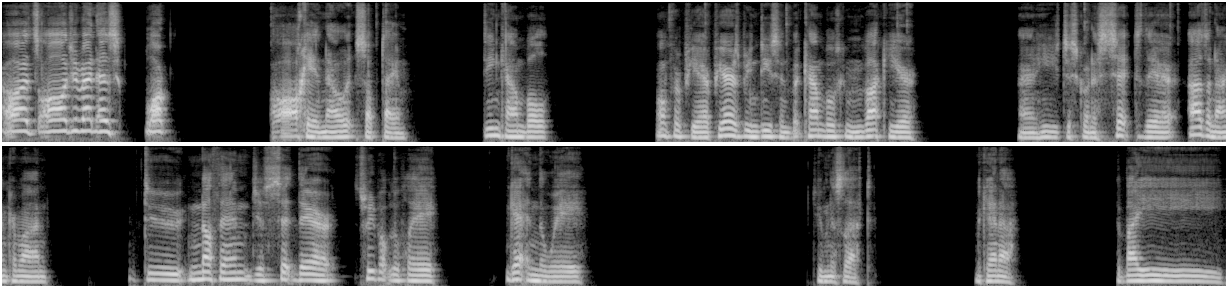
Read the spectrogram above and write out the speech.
Oh, it's all Juventus. Blocked. Oh, okay, now it's sub time. Dean Campbell. One for Pierre. Pierre's been decent, but Campbell's coming back here. And he's just going to sit there as an anchorman. Do nothing. Just sit there, sweep up the play, get in the way. Two minutes left. McKenna. Goodbye.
